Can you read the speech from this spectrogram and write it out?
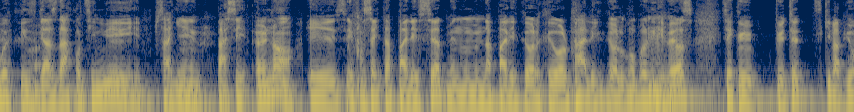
Ouais, crise gaz là continuer, ça vient passer un an. Et c'est français qui t'a parlé certes, mais nous même n'a pas l'école, créole pas l'école, comprendre reverse, c'est que peut-être ce qui va plus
